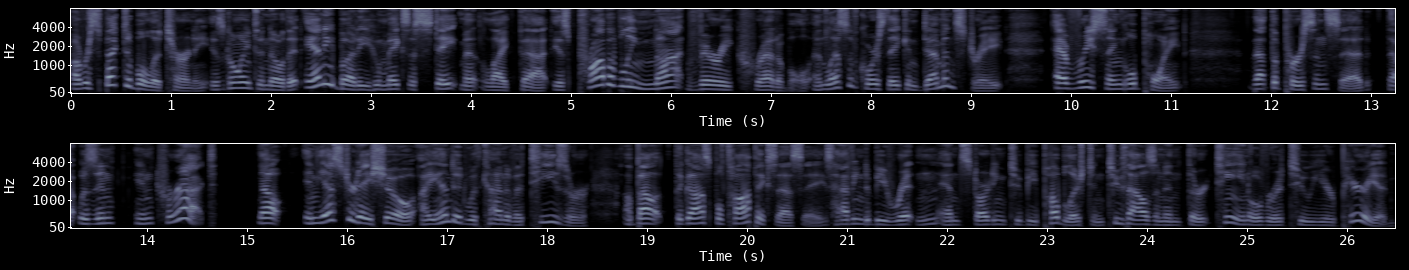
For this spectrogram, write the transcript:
A respectable attorney is going to know that anybody who makes a statement like that is probably not very credible, unless, of course, they can demonstrate every single point that the person said that was in, incorrect. Now, in yesterday's show, I ended with kind of a teaser about the Gospel Topics essays having to be written and starting to be published in 2013 over a two year period.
